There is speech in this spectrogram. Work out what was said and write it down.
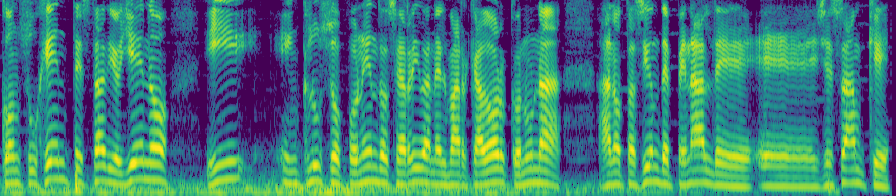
con su gente, estadio lleno y incluso poniéndose arriba en el marcador con una anotación de penal de eh, que,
